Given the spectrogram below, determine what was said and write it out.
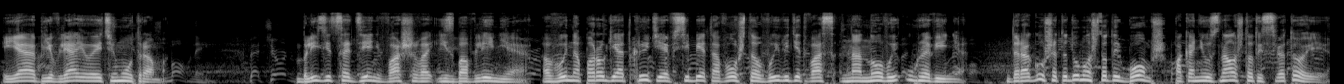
Я объявляю этим утром. Близится день вашего избавления. Вы на пороге открытия в себе того, что выведет вас на новый уровень. Дорогуша, ты думал, что ты бомж, пока не узнал, что ты святой.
